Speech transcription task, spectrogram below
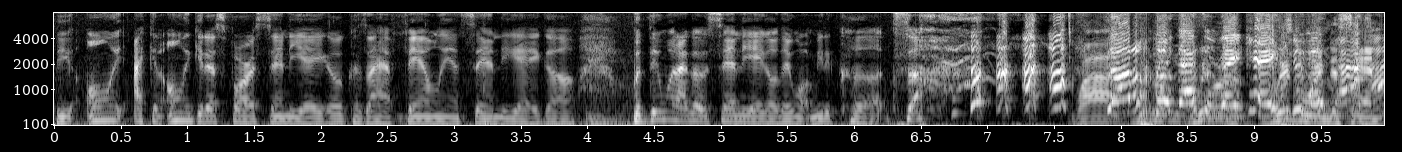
The only, I can only get as far as San Diego because I have family in San Diego. Mm. But then when I go to San Diego, they want me to cook. So, so wow. I don't know if that's a We're going to San.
